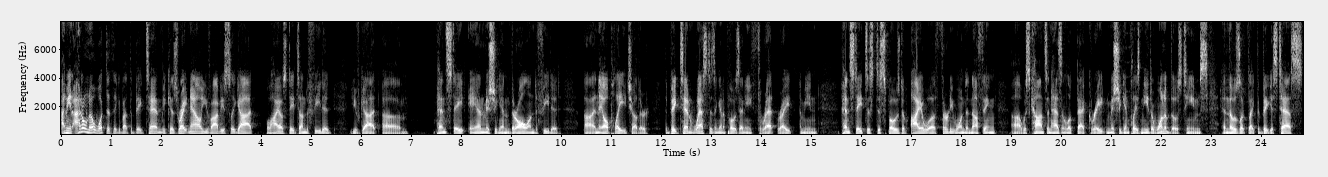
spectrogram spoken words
I mean, I don't know what to think about the Big Ten because right now you've obviously got Ohio State's undefeated. You've got um, Penn State and Michigan. They're all undefeated uh, and they all play each other. The Big Ten West isn't going to pose any threat, right? I mean, Penn State just disposed of Iowa 31 to nothing. Uh, Wisconsin hasn't looked that great. Michigan plays neither one of those teams, and those looked like the biggest tests.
